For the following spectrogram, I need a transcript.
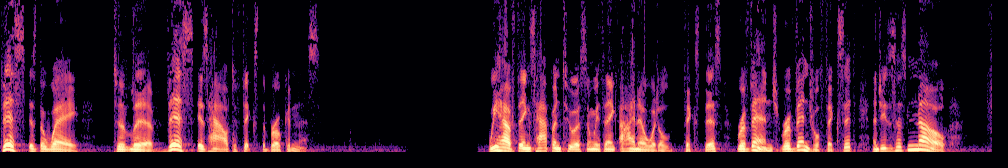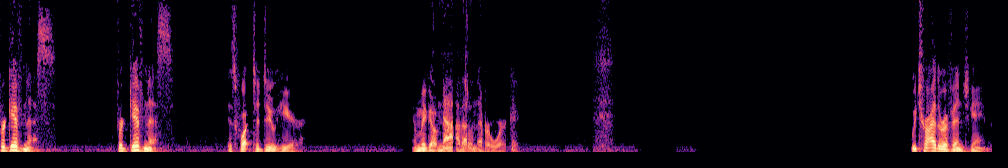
This is the way to live. This is how to fix the brokenness. We have things happen to us and we think, I know what'll fix this. Revenge. Revenge will fix it. And Jesus says, No, forgiveness. Forgiveness is what to do here. And we go, nah, that'll never work. We try the revenge game.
